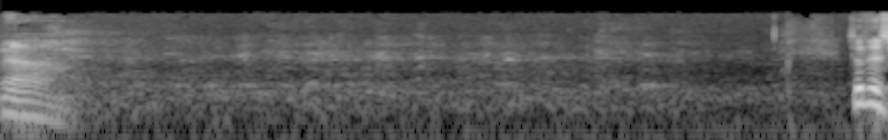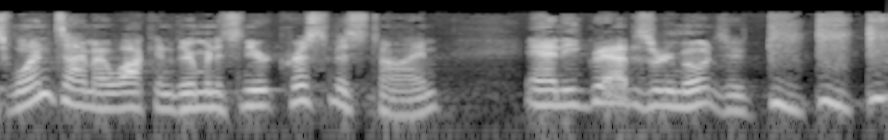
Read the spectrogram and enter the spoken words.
oh. So this one time I walk into the room and it's near Christmas time and he grabs the remote and says.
